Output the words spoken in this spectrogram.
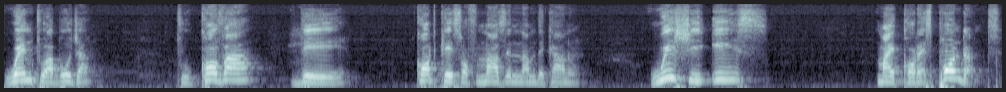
went to Abuja to cover the court case of Mazi Nnamdi Kanu, which she is my correspondent.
